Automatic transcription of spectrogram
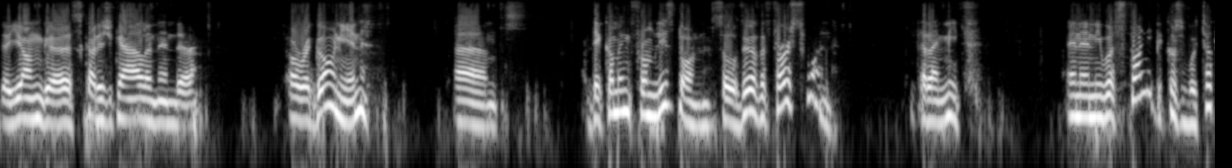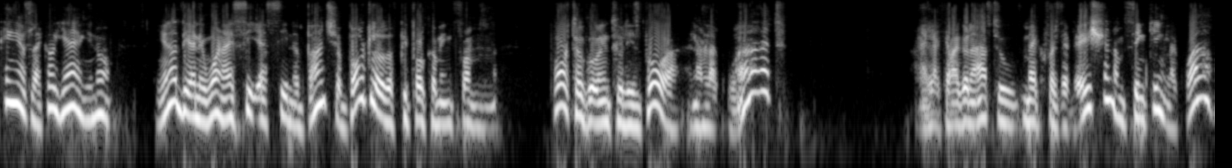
the young uh, scottish gal and then the oregonian um, they're coming from lisbon so they're the first one that i meet and then it was funny because we're talking. I was like, "Oh yeah, you know, you're not the only one. I see. I've seen a bunch, a boatload of people coming from Porto going to Lisboa." And I'm like, "What?" I like, am I gonna have to make reservation? I'm thinking like, "Wow,"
